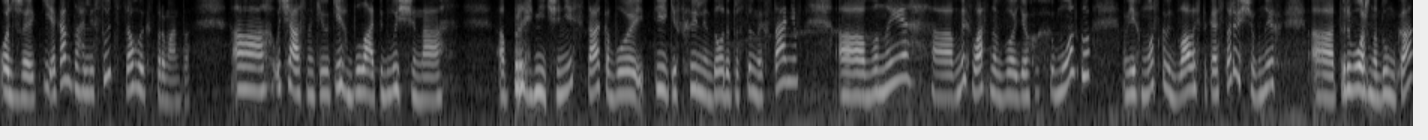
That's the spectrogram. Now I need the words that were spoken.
Отже, які, яка взагалі суть цього експерименту? А, учасники, у яких була підвищена пригніченість, так, або ті, які схильні до депресивних станів, вони, в них, власне, в їх мозку, в їх мозку відбувалася така історія, що в них тривожна думка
